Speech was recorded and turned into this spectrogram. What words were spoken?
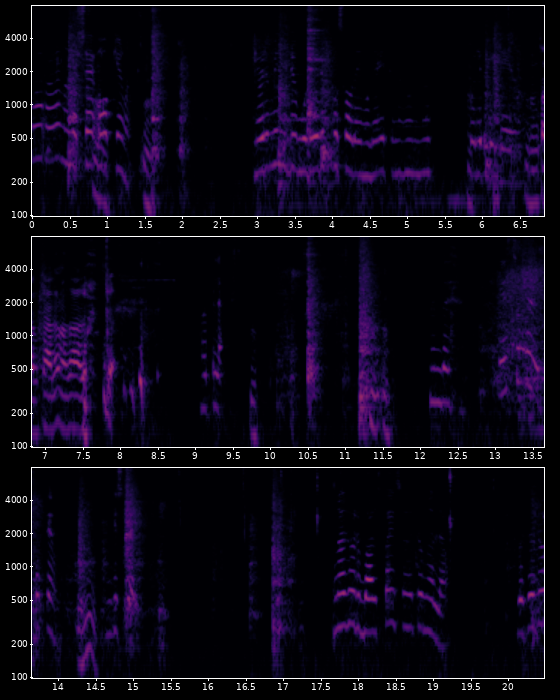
കുറവാണ് പക്ഷെ ഓക്കെയാണ് ഒരു മിനിറ്റും കൂടി ഒരു ഉപ്പ് സോഡയും കൂടി ആയിട്ടുണ്ടെങ്കിൽ ഒന്ന് പൊലിപ്പിക്കായിരുന്നു ഉം, തൽക്കാലം അതാണ് കുഴപ്പമില്ല. എന്തേ? ടേസ്റ്റ് ഉണ്ട് സത്യം. എനിക്കിഷ്ടായി. എന്നുവെച്ചാൽ ഒരുപാട് സ്പൈസ് ആയിട്ടൊന്നുമല്ല. പക്ഷെ ഒരു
